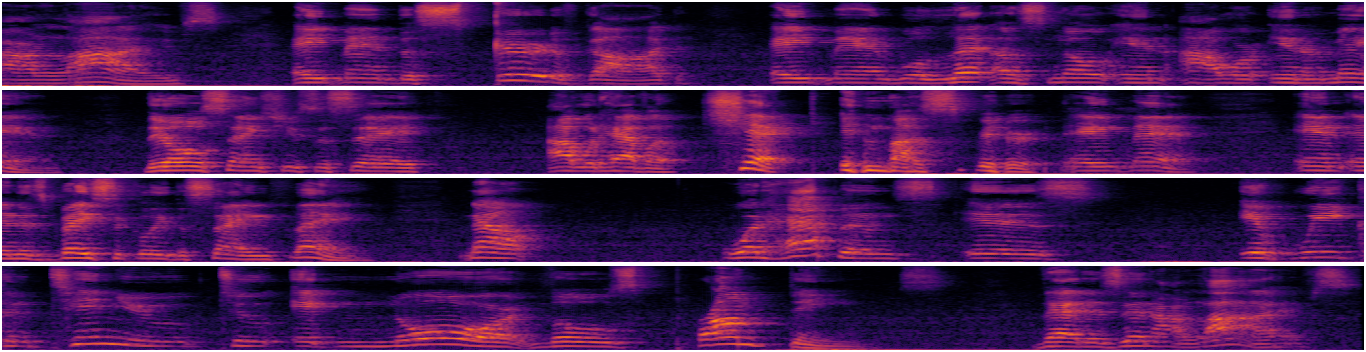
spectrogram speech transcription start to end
our lives, amen, the Spirit of God amen, will let us know in our inner man. The old saints used to say, I would have a check in my spirit. Amen. And and it's basically the same thing. Now, what happens is if we continue to ignore those promptings that is in our lives,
